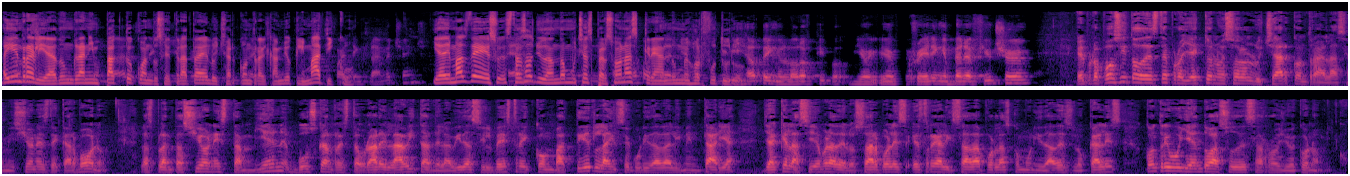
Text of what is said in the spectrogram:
hay en realidad un gran impacto cuando se trata de luchar contra el cambio climático. Y además de eso, estás ayudando a muchas personas creando un mejor futuro. El propósito de este proyecto no es solo luchar contra las emisiones de carbono. Las plantaciones también buscan restaurar el hábitat de la vida silvestre y combatir la inseguridad alimentaria, ya que la siembra de los árboles es realizada por las comunidades locales, contribuyendo a su desarrollo económico.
